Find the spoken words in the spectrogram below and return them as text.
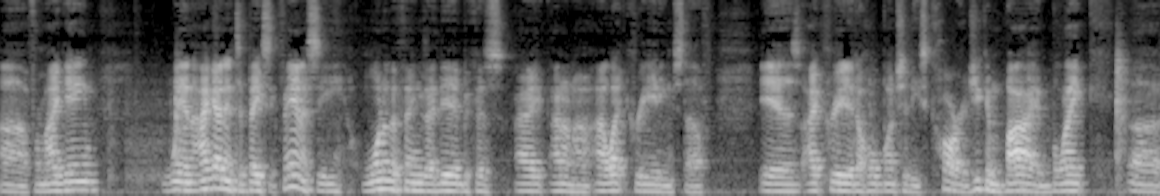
uh, for my game when I got into basic fantasy, one of the things I did because I I don't know I like creating stuff is I created a whole bunch of these cards. You can buy blank uh,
